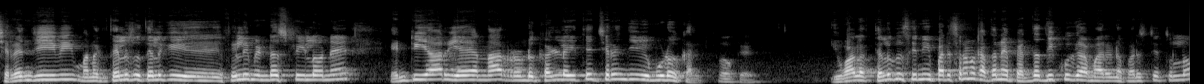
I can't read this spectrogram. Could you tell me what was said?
చిరంజీవి మనకు తెలుసు తెలుగు ఫిలిం ఇండస్ట్రీలోనే ఎన్టీఆర్ ఏఎన్ఆర్ రెండు కళ్ళు అయితే చిరంజీవి మూడో కళ్ళు ఓకే. ఇవాళ తెలుగు సినీ పరిశ్రమకు అతనే పెద్ద దిక్కుగా మారిన పరిస్థితుల్లో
